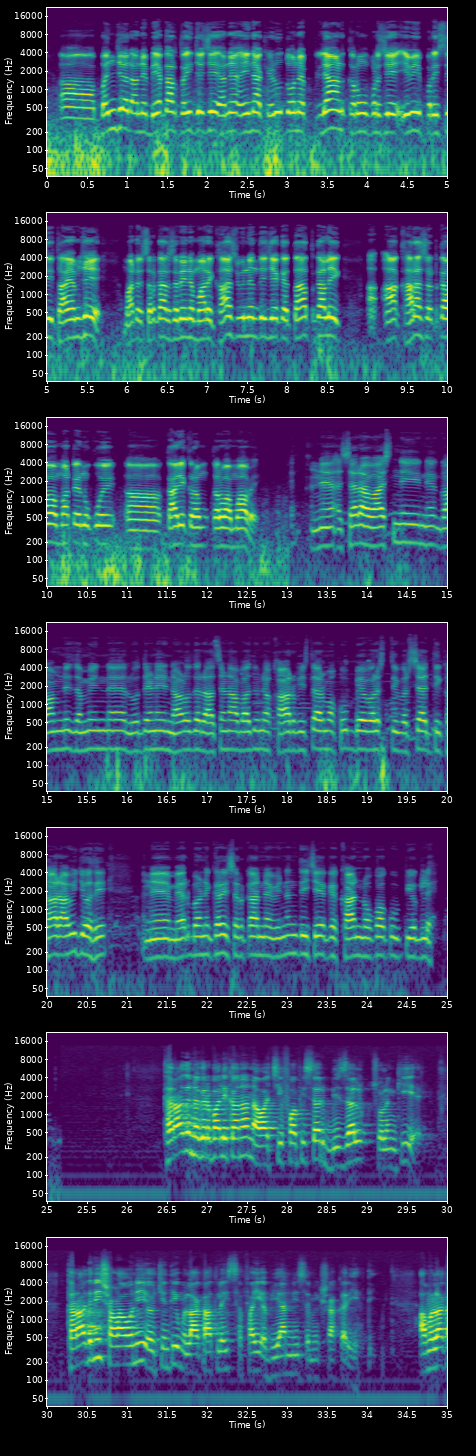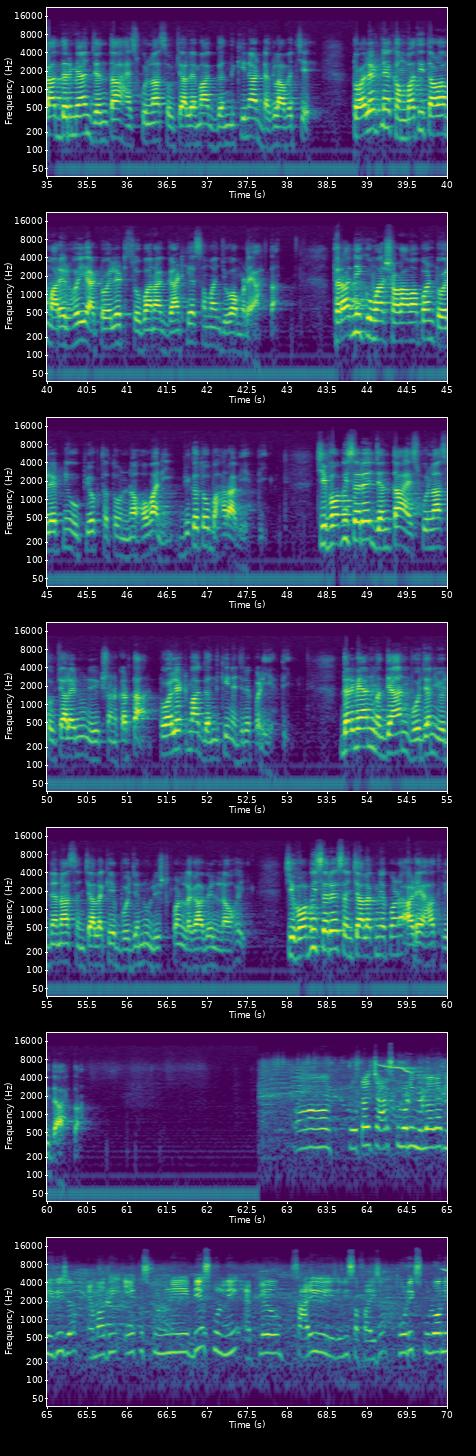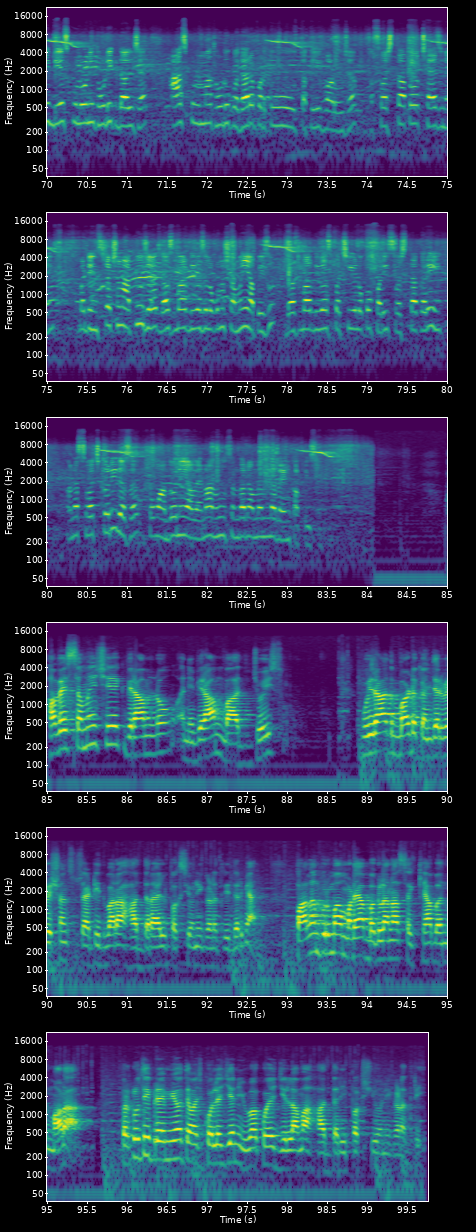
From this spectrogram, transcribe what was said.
બંજર અને બેકાર થઈ જશે અને અહીંના ખેડૂતોને પ્લાન કરવું પડશે એવી પરિસ્થિતિ થાય એમ છે. માટે સરકાર શ્રીને મારી ખાસ વિનંતી છે કે તાત્કાલિક આ- ખારાશ અટકાવવા માટેનું કોઈ કાર્યક્રમ કરવામાં આવે. અને અસારા વાસની ને ગામની જમીનને લોધેણી, નાળોદર આસણા બાજુના ખાર વિસ્તારમાં ખૂબ બે વર્ષથી વરસાદથી ખાર આવી ગયો છે. અને મહેરબાની કરી સરકારને વિનંતી છે કે ખારનો કોક ઉપયોગ લે. થરાદ નગરપાલિકાના નવા ચીફ ઓફિસર બિઝલ સોલંકીએ થરાદની શાળાઓની ઓચિંતી મુલાકાત લઈ સફાઈ અભિયાનની સમીક્ષા કરી હતી. આ મુલાકાત દરમિયાન જનતા હાઈસ્કૂલના શૌચાલયમાં ગંદકીના ઢગલા વચ્ચે ટોયલેટને ખંભાથી તાળા મારેલ હોય આ ટોયલેટ શોભાના ગાંઠિયા સમાન જોવા મળ્યા હતા. થરાદની કુમાર શાળામાં પણ ટોયલેટની ઉપયોગ થતો ન હોવાની વિગતો બહાર આવી હતી. ચીફ ઓફિસરે જનતા હાઈસ્કૂલના શૌચાલયનું નિરીક્ષણ કરતા ટોયલેટમાં ગંદકી નજરે પડી હતી. દરમિયાન મધ્યાહન ભોજન યોજનાના સંચાલકે ભોજનનું લિસ્ટ પણ લગાવેલ ન હોય. ચીફ ઓફિસરે સંચાલકને પણ આડે હાથ લીધા હતા. ટોટલ ચાર સ્કૂલોની મુલાકાત લીધી છે. એમાંથી એક સ્કૂલની, બે સ્કૂલની, એટલે સારી એવી સફાઈ છે. થોડીક સ્કૂલોની, બે સ્કૂલોની થોડીક ડલ છે. આ સ્કૂલમાં થોડુંક વધારે પડતું તકલીફવાળું છે. સ્વચ્છતા તો છે જ નહીં. બટ ઇન્સ્ટ્રક્શન આપ્યું છે, દસ બાર દિવસ એ લોકોને સમય આપીશું. દસ બાર દિવસ પછી એ લોકો ફરી સ્વચ્છતા કરી અને સ્વચ્છ કરી દેશે, તો વાંધો નહીં આવે. એના અનુસંધાને અમે એમને રેન્ક આપીશું. હવે સમય છે એક વિરામનો અને વિરામ બાદ જોઈશું. ગુજરાત બર્ડ કન્ઝર્વેશન સોસાયટી દ્વારા હાથ ધરાયેલ પક્ષીઓની ગણતરી દરમિયાન પાલનપુરમાં મળ્યા બગલાના સંખ્યાબંધ માળા. પ્રકૃતિ પ્રેમીઓ તેમજ કોલેજિયન યુવકોએ જિલ્લામાં હાથ ધરી પક્ષીઓની ગણતરી.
